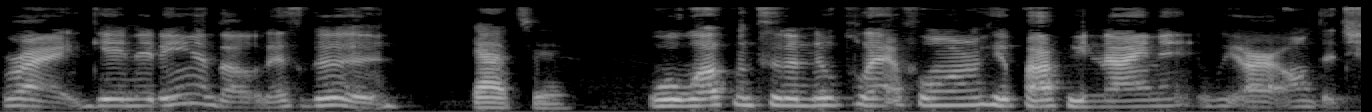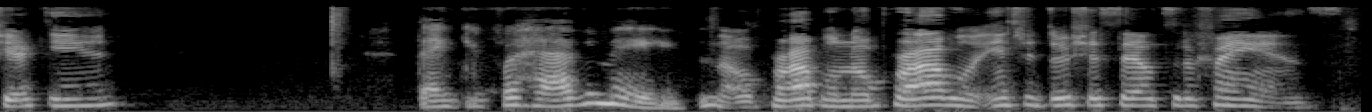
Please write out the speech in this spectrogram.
Right. Getting it in though. That's good. Got to. Well, welcome to the new platform, Hip Hop United. We are on the check-in. Thank you for having me. No problem, no problem. Introduce yourself to the fans.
